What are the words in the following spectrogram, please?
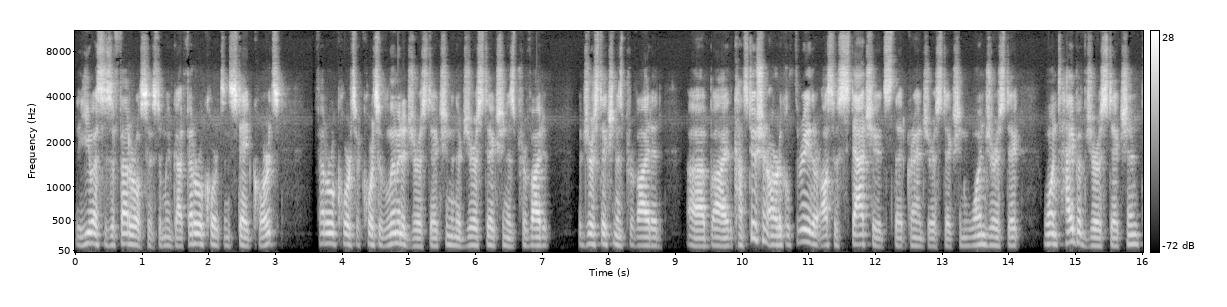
the U.S. is a federal system. We've got federal courts and state courts. Federal courts are courts of limited jurisdiction, and their jurisdiction is provided. The jurisdiction is provided uh, by the Constitution, Article 3. There are also statutes that grant jurisdiction. One, jurisdic- one type of jurisdiction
